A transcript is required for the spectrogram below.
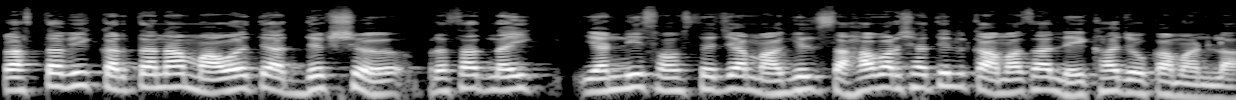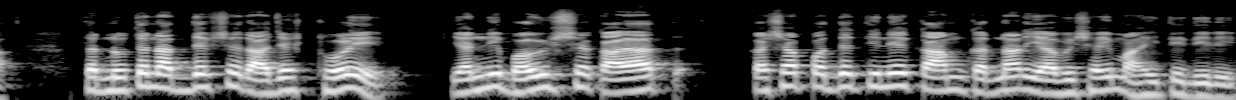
प्रास्ताविक करताना मावळते अध्यक्ष प्रसाद नाईक यांनी संस्थेच्या मागील सहा वर्षातील कामाचा लेखाजोखा मांडला. तर नूतन अध्यक्ष राजेश ठोळे यांनी भविष्य काळात कशा पद्धतीने काम करणार याविषयी माहिती दिली.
